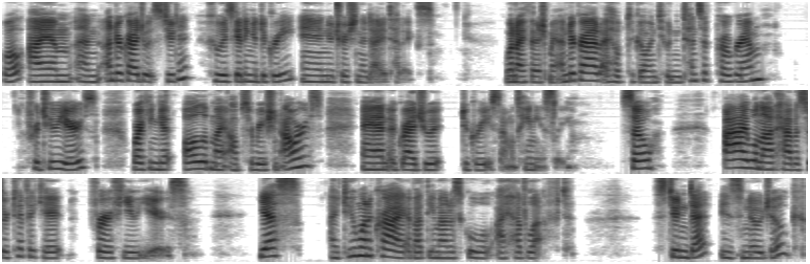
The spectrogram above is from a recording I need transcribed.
Well, I am an undergraduate student who is getting a degree in nutrition and dietetics. When I finish my undergrad, I hope to go into an intensive program for two years where I can get all of my observation hours and a graduate degree simultaneously. So, I will not have a certificate for a few years. Yes, I do want to cry about the amount of school I have left. Student debt is no joke,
